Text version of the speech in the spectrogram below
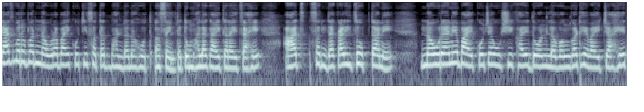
त्याचबरोबर नवरा बायकोची सतत भांडणं होत असेल तर तुम्हाला काय करायचं आहे? आज संध्याकाळी झोपताने नवऱ्याने बायकोच्या उशीखाली दोन लवंग ठेवायचे आहेत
